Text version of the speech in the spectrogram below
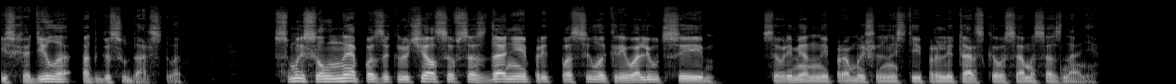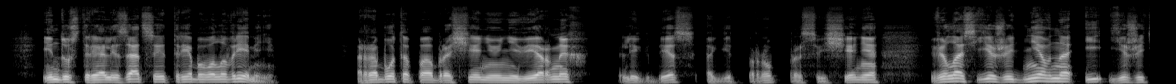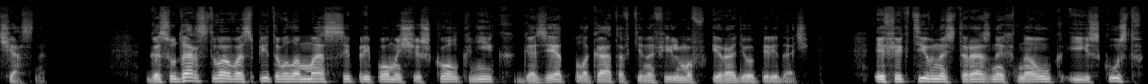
исходила от государства. Смысл НЭПа заключался в создании предпосылок революции, современной промышленности и пролетарского самосознания. Индустриализация требовала времени. Работа по обращению неверных ликбез, агитпроп, просвещение велась ежедневно и ежечасно. Государство воспитывало массы при помощи школ, книг, газет, плакатов, кинофильмов и радиопередач. Эффективность разных наук и искусств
